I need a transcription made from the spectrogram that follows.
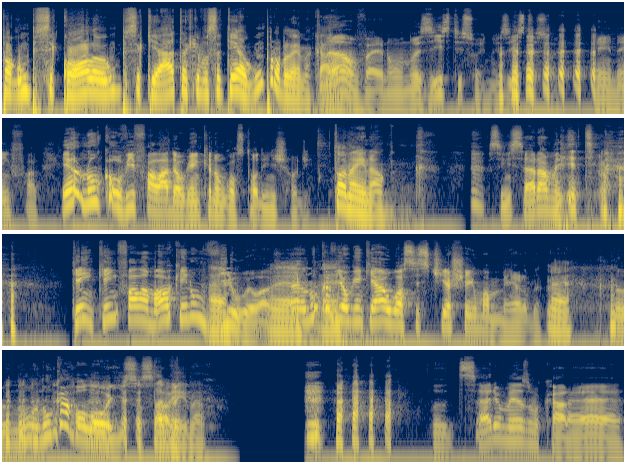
pra algum psicólogo, algum psiquiatra que você tem algum problema, cara. Não, velho, não, não existe isso aí. Não existe isso aí. nem, nem falo. Eu nunca ouvi falar de alguém que não gostou do Initial D. Também não. Sinceramente. Quem, quem fala mal é quem não É. viu, eu acho. É, eu nunca é. vi alguém que, ah, eu assisti achei uma merda. É, Nu- nu- nunca rolou isso, sabe? também não. Sério mesmo, cara. É.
